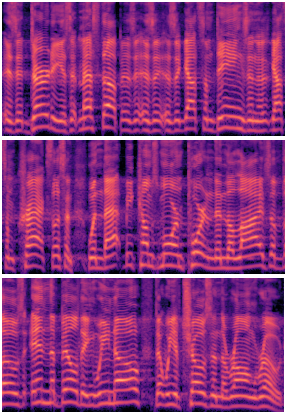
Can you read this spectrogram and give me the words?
is it dirty? Is it messed up? Is it, is, it, is it got some dings and it got some cracks? Listen when that becomes more important than the lives of those in the building we know that we have chosen the wrong road.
